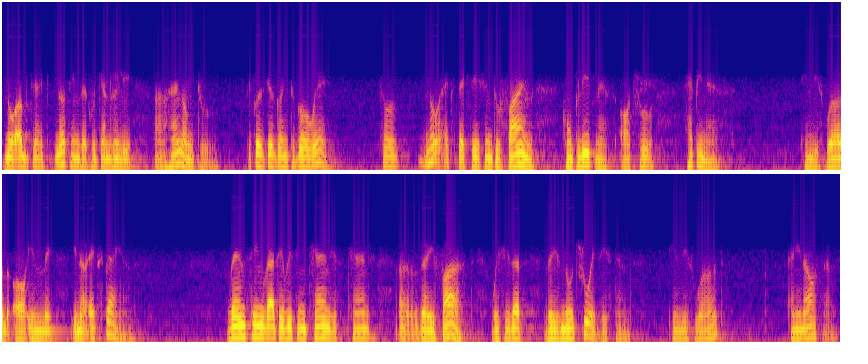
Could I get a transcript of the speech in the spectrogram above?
no object, nothing that we can really uh, hang on to because it's just going to go away. So no expectation to find completeness or true happiness in this world or in the inner experience. Then seeing that everything changes, change uh, very fast, we see that there is no true existence in this world and in ourselves.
